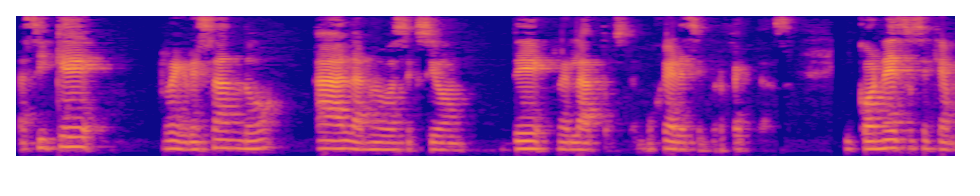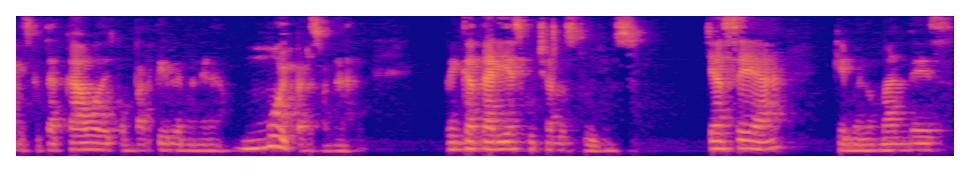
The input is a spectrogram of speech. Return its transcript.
Así que regresando a la nueva sección de relatos de mujeres imperfectas y con esos ejemplos que te acabo de compartir de manera muy personal, me encantaría escuchar los tuyos, ya sea que me lo mandes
